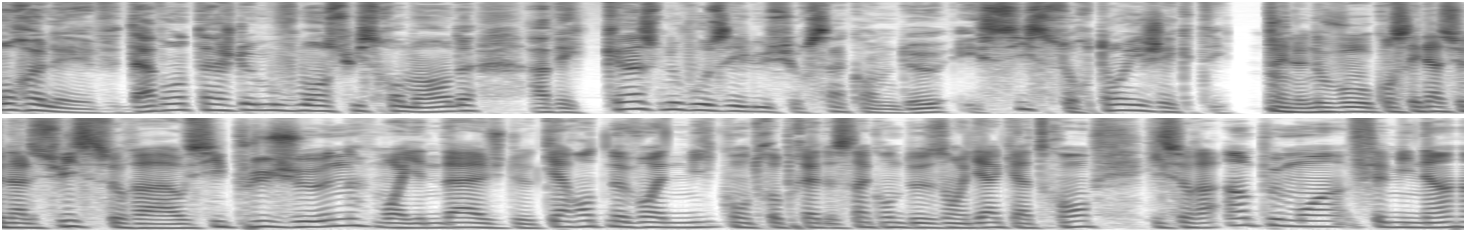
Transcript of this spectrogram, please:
On relève davantage de mouvements en Suisse romande avec 15 nouveaux élus sur 52 et 6 sortants éjectés. Le nouveau Conseil national suisse sera aussi plus jeune, moyenne d'âge de 49 ans et demi contre près de 52 ans il y a 4 ans. Il sera un peu moins féminin.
